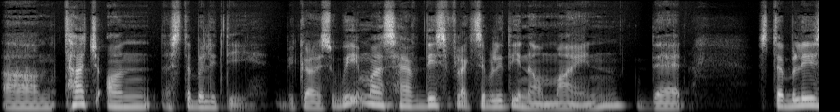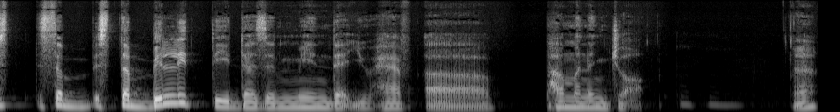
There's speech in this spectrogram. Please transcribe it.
um, touch on stability because we must have this flexibility in our mind that stability stability doesn't mean that you have a permanent job. Uh,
